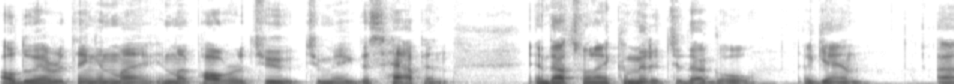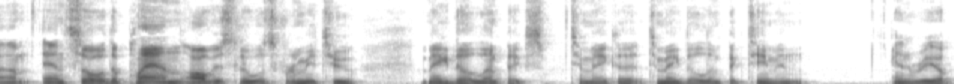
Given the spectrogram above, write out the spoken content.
I'll do everything in my in my power to to make this happen, and that's when I committed to that goal again. Um, and so the plan obviously was for me to make the Olympics to make a to make the Olympic team in in Rio.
